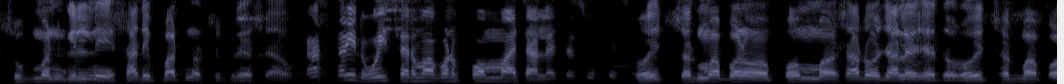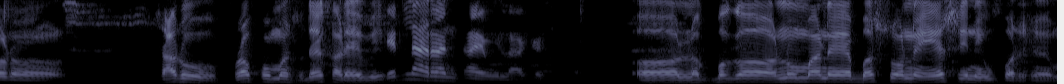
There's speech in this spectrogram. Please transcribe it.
શુભમન ગિલની સારી પાર્ટનરશિપ રહેશે ખાસ કરી રોહિત શર્મા પણ ફોર્મમાં ચાલે છે. શું રોહિત શર્મા પણ ફોર્મમાં સારો ચાલે છે તો રોહિત શર્મા પણ સારું પરફોર્મન્સ દેખાડે એવી. કેટલા રન થાય એવું લાગે છે? લગભગ અનુમાને બસો ને એસી ની ઉપર છે એમ.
